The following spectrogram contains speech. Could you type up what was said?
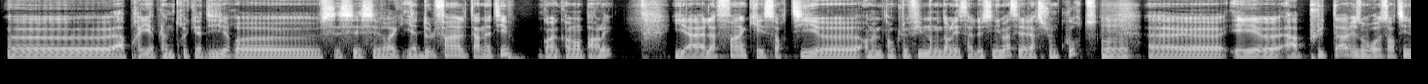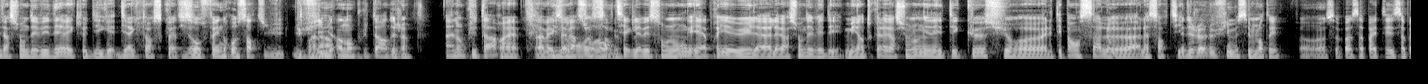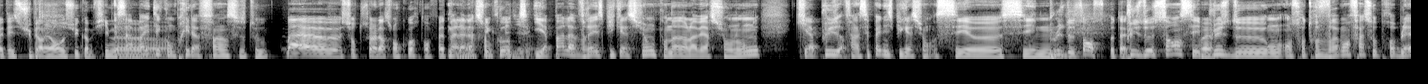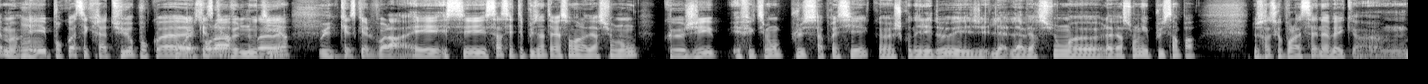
Euh, après, il y a plein de trucs à dire. Euh, c'est, c'est, c'est vrai qu'il y a deux fins alternatives, quand comme on parlait. Il y a la fin qui est sortie euh, en même temps que le film, donc dans les salles de cinéma. C'est la version courte. Mhm. Euh, et euh, à plus tard, ils ont ressorti une version DVD avec le di- director's En cut. fait, ils ont fait une ressortie du, du Voilà. film un an plus tard déjà. Un an plus tard. Ouais, avec ils la ont version ressorti longue. avec la version longue et après il y a eu la, la version DVD. Mais en tout cas la version longue elle n'était que sur, euh, elle n'était pas en salle euh, à la sortie. Et déjà le film s'est Mm. planté. Enfin, ça n'a pas, ça a pas été, ça a pas été super bien reçu comme film. Et ça n'a pas euh, été compris la fin surtout. Bah euh, surtout sur la version courte en fait. Bah, la Euh, version courte, il n'y a pas la vraie explication qu'on a dans la version longue, qui a plus, enfin c'est pas une explication, c'est euh, c'est une plus de sens peut-être. plus de sens et Ouais. plus de, on, on se retrouve vraiment face au problème Mm. et pourquoi ces créatures, pourquoi, euh, qu'est-ce qu'elles veulent nous Ouais. dire, Oui. qu'est-ce qu'elles voilà et c'est ça c'était plus intéressant dans la version longue que j'ai effectivement plus apprécié que je connais les deux et la, la version euh, la version longue est plus sympa ne serait-ce que pour la scène avec euh,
